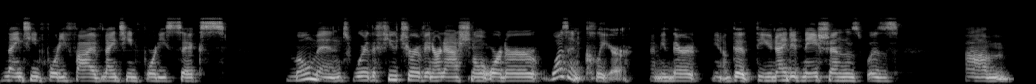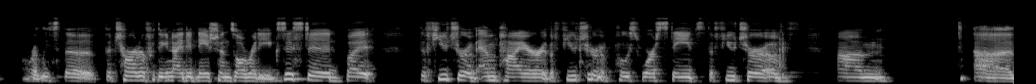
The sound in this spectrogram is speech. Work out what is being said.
1945 1946 moment where the future of international order wasn't clear. I mean, there you know the the United Nations was, um, or at least the the Charter for the United Nations already existed, but the future of empire, the future of post-war states, the future of um, uh,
